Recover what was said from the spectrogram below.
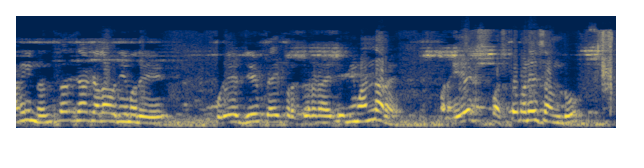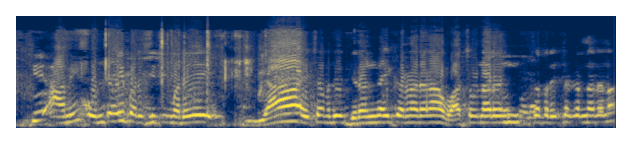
आणि नंतरच्या कालावधीमध्ये पुढे जे काही प्रकरण आहे ते मी मांडणार आहे. पण एक स्पष्टपणे सांगतो की आम्ही कोणत्याही परिस्थितीमध्ये या याच्यामध्ये दिरंगाई करणाऱ्यांना वाचवणाऱ्यांचा प्रयत्न करणाऱ्यांना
